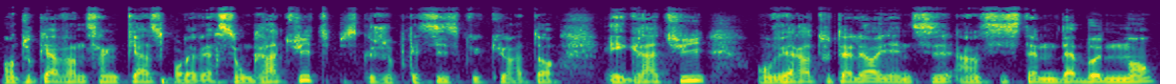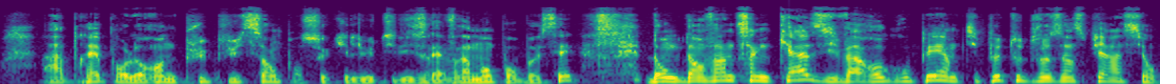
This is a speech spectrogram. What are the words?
en tout cas 25 cases pour la version gratuite, puisque je précise que Curator est gratuit. On verra tout à l'heure, il y a un système d'abonnement après pour le rendre plus puissant pour ceux qui l'utiliseraient vraiment pour bosser. Donc dans 25 cases, il va regrouper un petit peu toutes vos inspirations.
